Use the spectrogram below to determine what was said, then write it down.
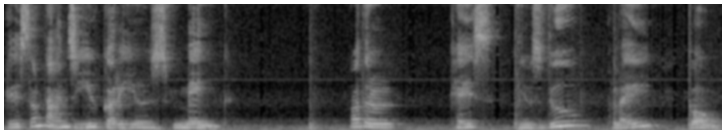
Okay, sometimes you gotta use make. Other case use do, play, go.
